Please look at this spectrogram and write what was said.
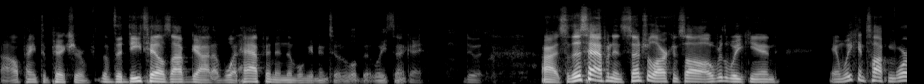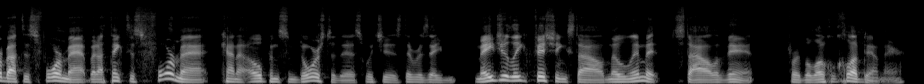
I'll paint the picture of, the details I've got of what happened, and then we'll get into it a little bit. What do you think? Okay, do it. All right, so this happened in Central Arkansas over the weekend, and we can talk more about this format, but I think this format kind of opens some doors to this, which is there was a major league fishing style, no limit style event for the local club down there.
